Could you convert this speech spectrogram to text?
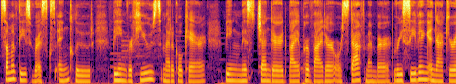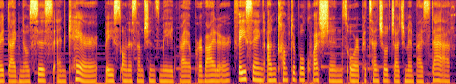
Some of these risks include being refused medical care, being misgendered by a provider or staff member, receiving inaccurate diagnosis and care based on assumptions made by a provider, facing uncomfortable questions or potential judgment by staff,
